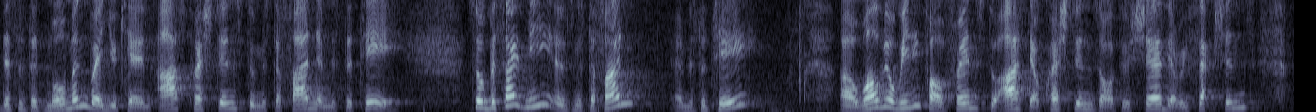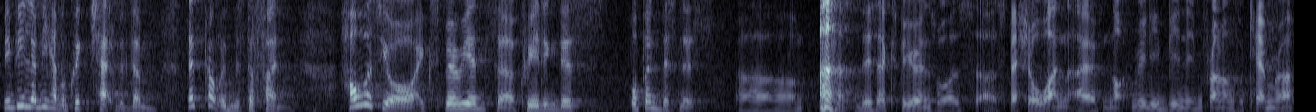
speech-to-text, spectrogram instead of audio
this is the moment where you can ask questions to Mr. Fan and Mr. Tay. So beside me is Mr. Fan and Mr. Tay. Uh, while we're waiting for our friends to ask their questions or to share their reflections, maybe let me have a quick chat with them. Let's start with Mr. Fan. How was your experience uh, creating this open business? Um, this experience was a special one. I have not really been in front of a camera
